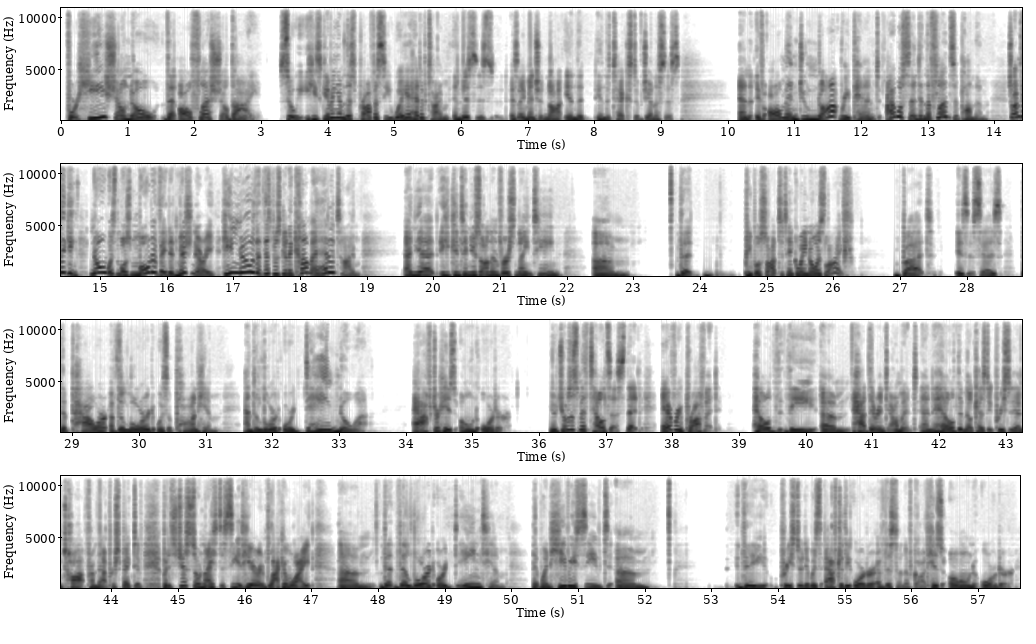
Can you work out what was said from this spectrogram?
for he shall know that all flesh shall die. So he's giving him this prophecy way ahead of time, and this is, as I mentioned, not in the in the text of Genesis. And if all men do not repent, I will send in the floods upon them. So I'm thinking Noah was the most motivated missionary. He knew that this was going to come ahead of time. And yet he continues on in verse 19 um, that people sought to take away Noah's life. But, as it says, the power of the Lord was upon him, and the Lord ordained Noah after his own order. You know, Joseph Smith tells us that every prophet held the um, had their endowment and held the Melchizedek priesthood and taught from that perspective. But it's just so nice to see it here in black and white um, that the Lord ordained him that when he received um, the priesthood, it was after the order of the Son of God, his own order.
